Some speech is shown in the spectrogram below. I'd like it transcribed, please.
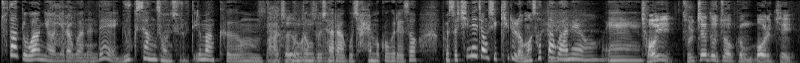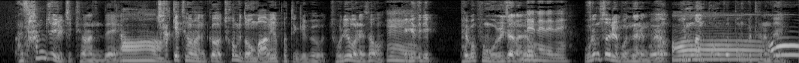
초등학교 5학년이라고 하는데 육상 선수로 뛸 만큼 맞아요, 운동도 맞아요. 잘하고 잘 먹고 그래서 벌써 신혜정 씨 키를 넘어섰다고 하네요. 예. 저희 둘째도 조금 뭐 이렇게 한 3주 일찍 태어났는데 어. 작게 태어나니까 처음에 너무 마음이 아팠던 게 그 조리원에서 예. 애기들이 배고프면 울잖아요. 네네네네. 울음소리를 못 내는 거예요. 어. 입만 뻥긋뻥긋 하는데 어.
